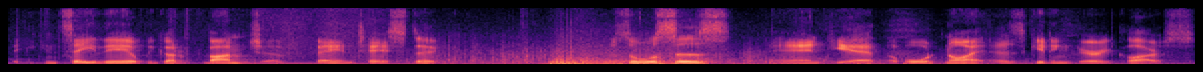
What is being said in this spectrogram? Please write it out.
But you can see there, we got a bunch of fantastic resources, and yeah, the Horde Night is getting very close.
